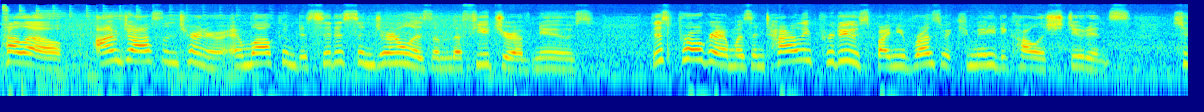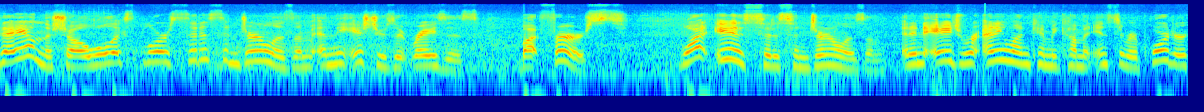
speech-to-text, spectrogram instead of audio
Hello, I'm Jocelyn Turner and welcome to Citizen Journalism, the future of news. This program was entirely produced by New Brunswick Community College students. Today on the show, we'll explore citizen journalism and the issues it raises. But first, what is citizen journalism? In an age where anyone can become an instant reporter,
